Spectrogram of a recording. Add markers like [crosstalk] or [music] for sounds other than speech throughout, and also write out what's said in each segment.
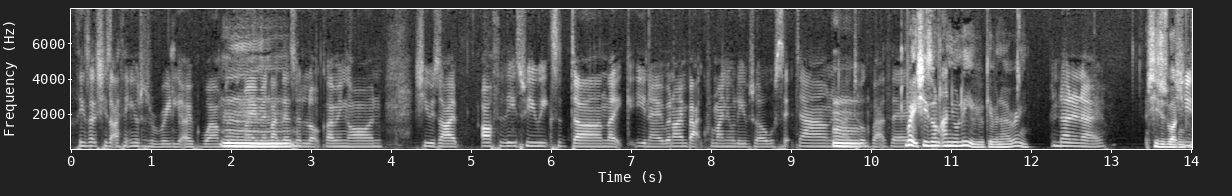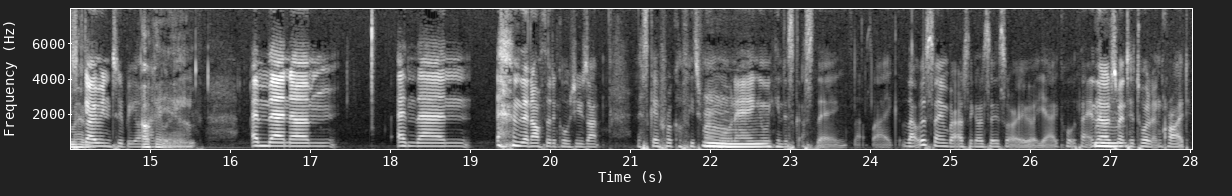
things like she's like, "I think you're just really overwhelmed at the moment. Like there's a Mm. lot going on." She was like, "After these few weeks are done, like you know, when I'm back from annual leave as well, we'll sit down and like, Mm. talk about things." Wait, she's on annual leave. You're giving her a ring. no, no, no. She's just working She's from home. going to be on Okay, annual yeah. leave. And then um and then [laughs] and then after the call she was like, Let's go for a coffee tomorrow morning and we Mm. can discuss things. That's like, that was so embarrassing, I'm so sorry. But yeah, cool thing. And then I just Mm. went to the toilet and cried.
